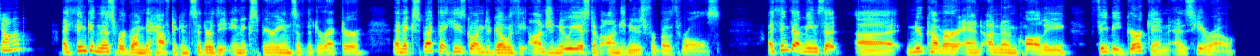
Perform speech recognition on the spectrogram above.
Daub? I think in this we're going to have to consider the inexperience of the director and expect that he's going to go with the ingenuiest of ingenues for both roles. I think that means that uh, newcomer and unknown quality Phoebe Gherkin as hero,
